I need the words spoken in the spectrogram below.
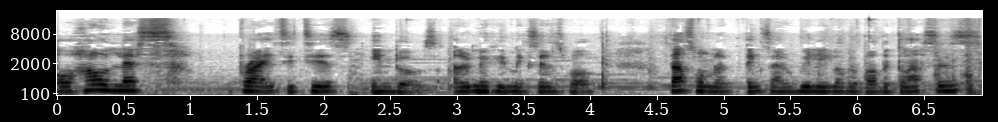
or how less bright it is indoors. I don't know if it makes sense but that's one of the things i really love about the glasses.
